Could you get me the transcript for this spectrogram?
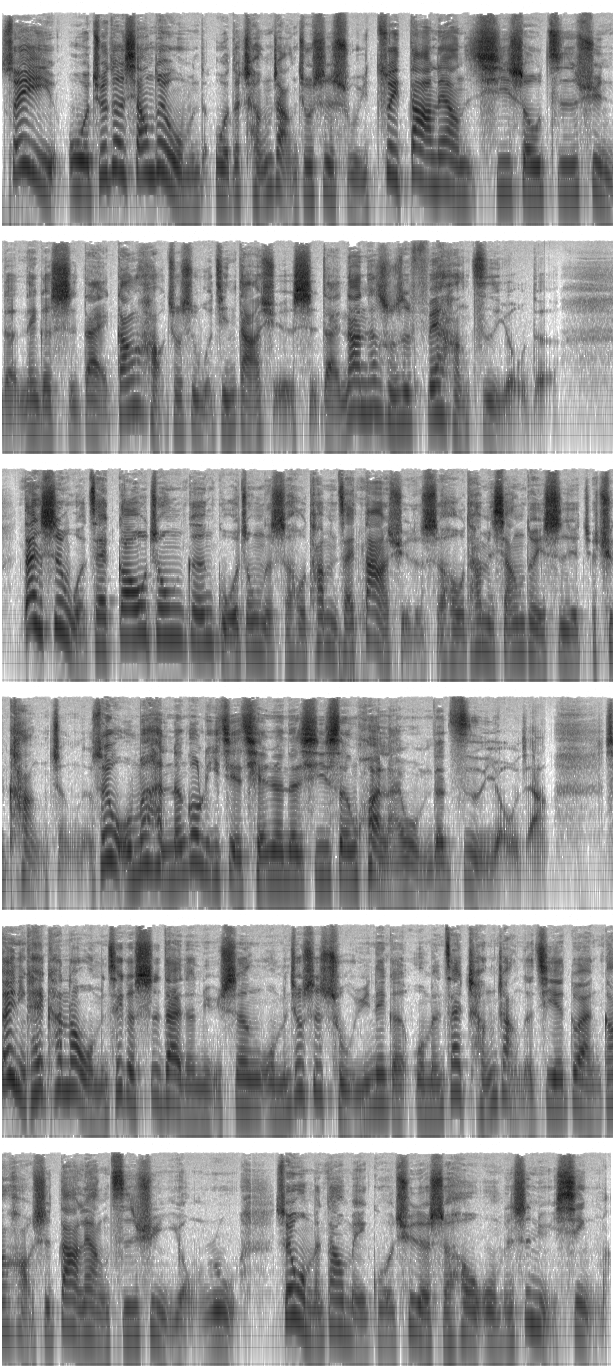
所以我觉得相对我们的我的成长就是属于最大量吸收资讯的那个时代，刚好就是我进大学的时代，那那时候是非常自由的。但是我在高中跟国中的时候，他们在大学的时候，他们相对是就去抗争的，所以我们很能够理解前人的牺牲换来我们的自由，这样。所以你可以看到，我们这个世代的女生，我们就是处于那个我们在成长的阶段，刚好是大量资讯涌入，所以我们到美国去的时候，我们是女性嘛，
